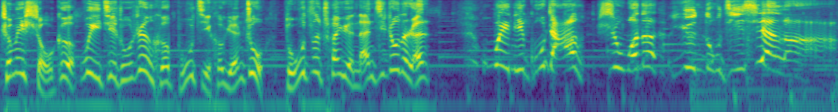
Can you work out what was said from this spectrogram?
成为首个未借助任何补给和援助独自穿越南极洲的人。为你鼓掌，是我的运动极限了。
